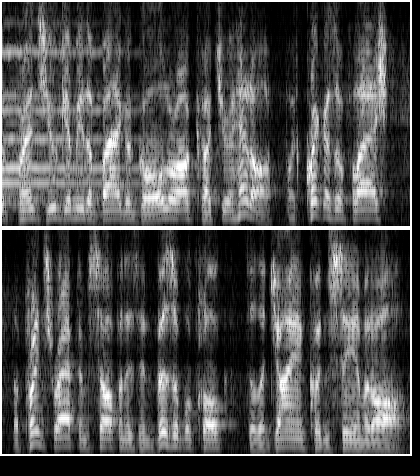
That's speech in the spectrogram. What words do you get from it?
The prince, You give me the bag of gold, or I'll cut your head off. But quick as a flash, the prince wrapped himself in his invisible cloak so the giant couldn't see him at all.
